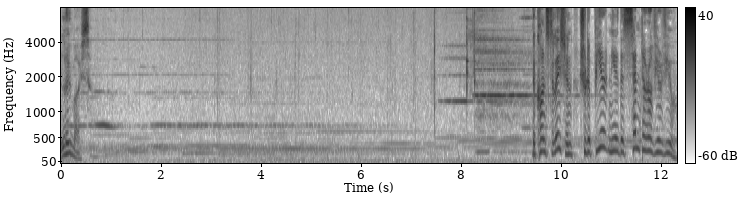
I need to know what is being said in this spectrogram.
Lumos. The constellation should appear near the center of your view.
